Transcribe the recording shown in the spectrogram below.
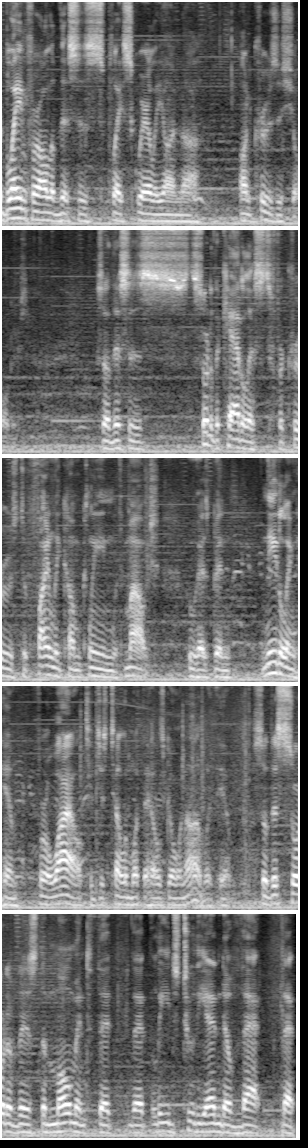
the blame for all of this is placed squarely on uh, on Cruz's shoulders. So this is sort of the catalyst for Cruz to finally come clean with Mouch, who has been needling him for a while to just tell him what the hell's going on with him. So this sort of is the moment that that leads to the end of that that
